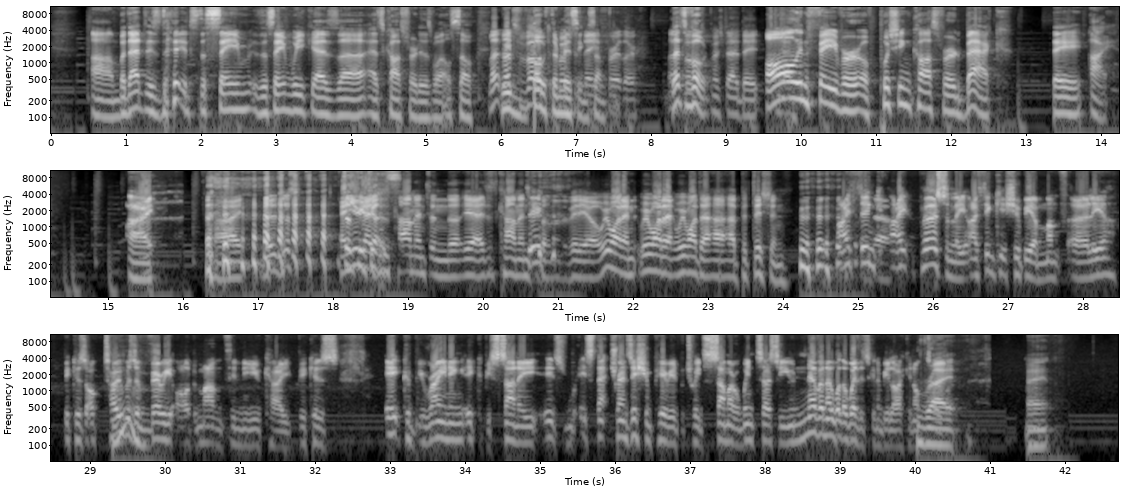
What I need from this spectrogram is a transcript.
Um, but that is it's the same the same week as uh, as Cosford as well. So Let, we us vote both to are push missing the date something. further. Let's to vote. push that date. All Yeah. in favor of pushing Cosford back, say aye. Aye. Alright. just, and Just you guys just comment in the yeah, just comment below the video. We want to we want to we want a, a petition. I think I personally I think it should be a month earlier because October's a hmm. very odd month in the UK because it could be raining, it could be sunny. It's it's that transition period between summer and winter, so you never know what the weather's going to be like in October. Right. Right.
